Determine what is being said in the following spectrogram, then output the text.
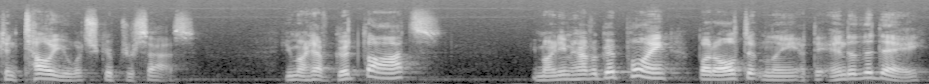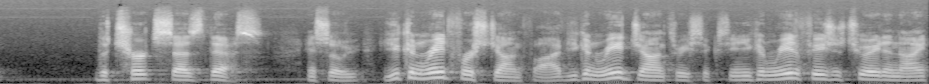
can tell you what Scripture says. You might have good thoughts, you might even have a good point, but ultimately, at the end of the day, the church says this. And so you can read 1 John 5, you can read John 3.16, you can read Ephesians 2, 8, and 9.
